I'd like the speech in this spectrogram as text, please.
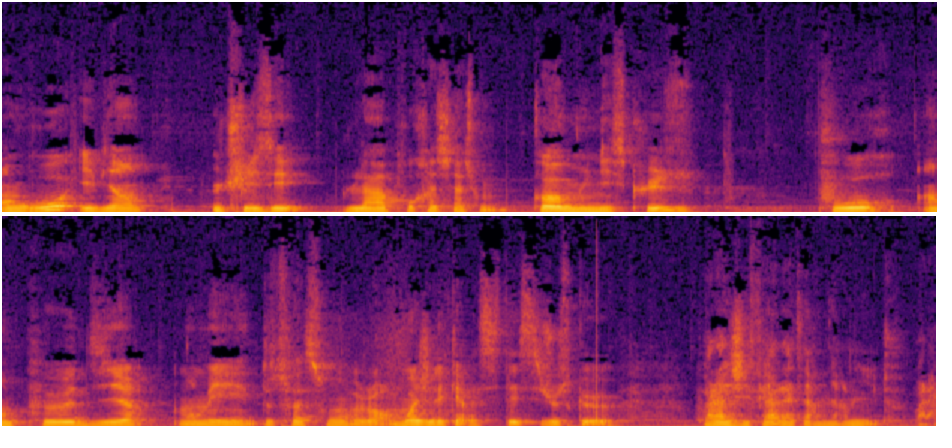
en gros, il vient utiliser la procrastination comme une excuse pour un peu dire non mais de toute façon genre moi j'ai les capacités c'est juste que voilà j'ai fait à la dernière minute voilà.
